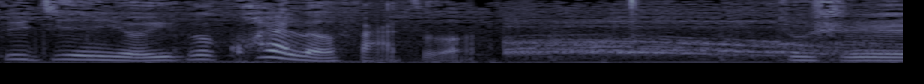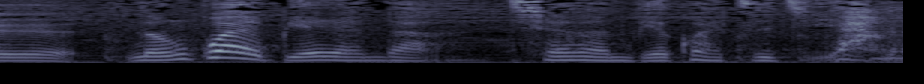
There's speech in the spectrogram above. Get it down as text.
最近有一个快乐法则，就是能怪别人的，千万别怪自己呀。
